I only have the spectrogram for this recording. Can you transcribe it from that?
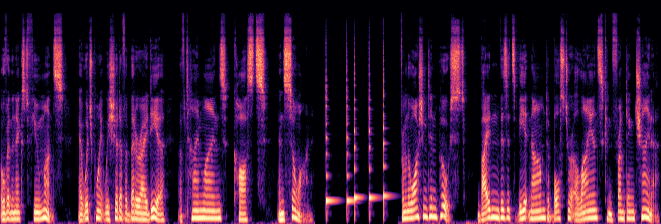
over the next few months, at which point we should have a better idea of timelines, costs, and so on. From the Washington Post, Biden visits Vietnam to bolster alliance confronting China.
